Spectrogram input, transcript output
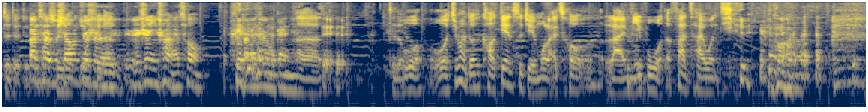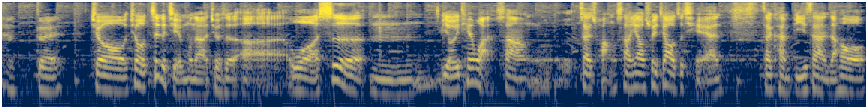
对对对，对饭菜不香，就是人生一串来凑，大概这种概念。呃，对对，对的，我我基本上都是靠电视节目来凑来弥补我的饭菜问题。对，就就这个节目呢，就是呃，我是嗯，有一天晚上呃在床上要睡觉之前，在看 B 站，然后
